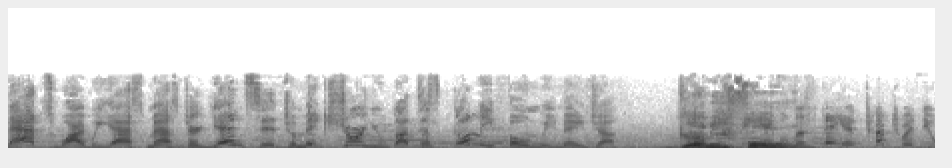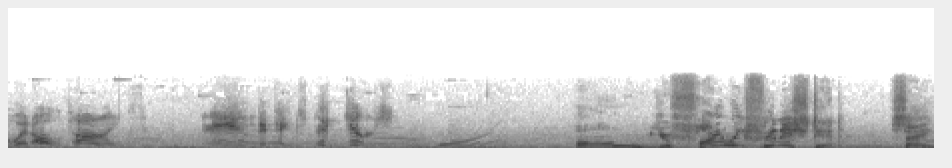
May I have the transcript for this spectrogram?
That's why we asked Master Yen Sid to make sure you got this gummy phone we made you. Gummy Able phone. to stay in touch with you at all times. And it takes pictures. Oh, you finally finished it. Say,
